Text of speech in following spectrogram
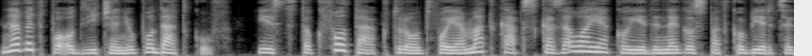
nawet po odliczeniu podatków. Jest to kwota, którą twoja matka wskazała jako jedynego spadkobiercę.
